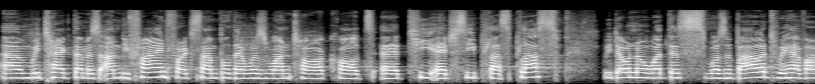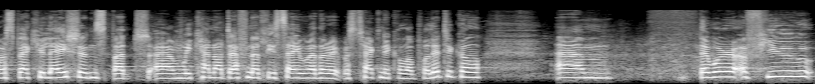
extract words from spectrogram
Um, we tagged them as undefined. For example, there was one talk called uh, THC++. We don't know what this was about. We have our speculations, but um, we cannot definitely say whether it was technical or political. Um, there were a few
